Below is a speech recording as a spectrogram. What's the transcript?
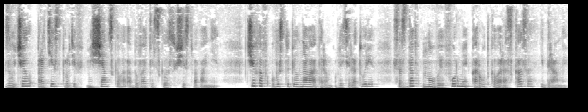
звучал протест против мещанского обывательского существования. Чехов выступил новатором в литературе, создав новые формы короткого рассказа и драмы.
